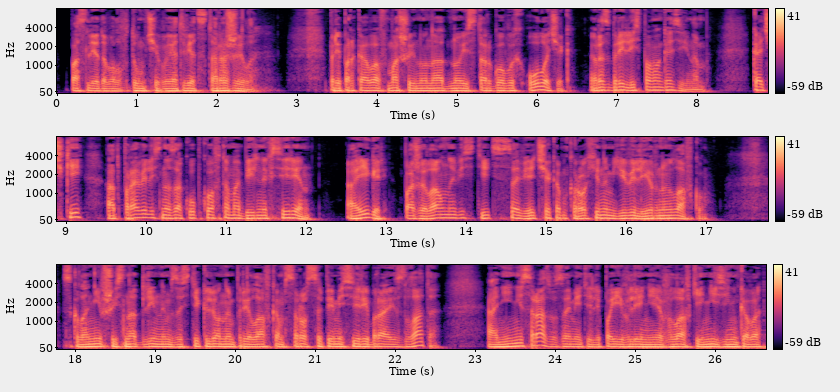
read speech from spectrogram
— последовал вдумчивый ответ сторожила. Припарковав машину на одной из торговых улочек, разбрелись по магазинам. Качки отправились на закупку автомобильных сирен, а Игорь пожелал навестить с советчиком Крохиным ювелирную лавку. Склонившись над длинным застекленным прилавком с россыпями серебра и злата, они не сразу заметили появление в лавке низенького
